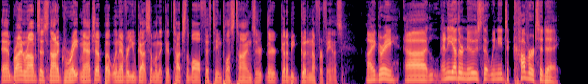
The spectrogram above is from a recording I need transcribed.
And Brian Robinson, it's not a great matchup, but whenever you've got someone that could touch the ball 15 plus times, they're, they're going to be good enough for fantasy. I agree. Uh, any other news that we need to cover today?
